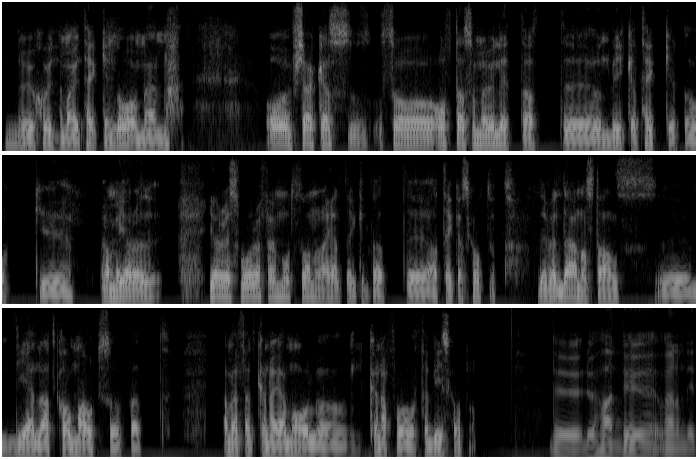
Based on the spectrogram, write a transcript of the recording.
Nu skjuter man ju täck ändå men och försöka så, så ofta som möjligt att uh, undvika täcket och uh, ja, men göra, göra det svårare för motståndarna helt enkelt att, uh, att täcka skottet. Det är väl där någonstans det gäller att komma också för att, ja, men för att kunna göra mål och kunna få förbi skotten. Du, du hade ju, vad det,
